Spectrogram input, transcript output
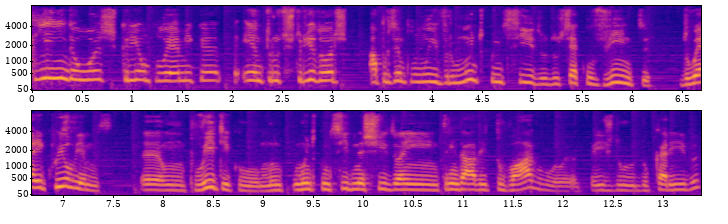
que ainda hoje criam polémica entre os historiadores. Há, por exemplo, um livro muito conhecido do século XX, do Eric Williams, eh, um político muito, muito conhecido, nascido em Trindade e Tobago, eh, país do, do Caribe,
